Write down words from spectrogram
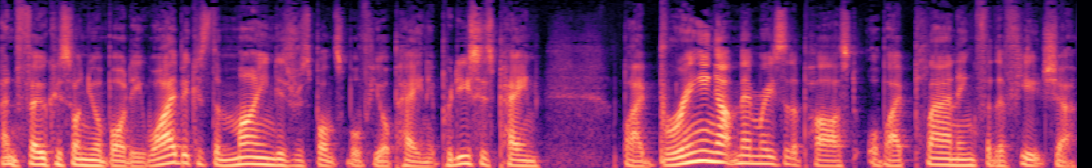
and focus on your body. Why? Because the mind is responsible for your pain. It produces pain by bringing up memories of the past or by planning for the future.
